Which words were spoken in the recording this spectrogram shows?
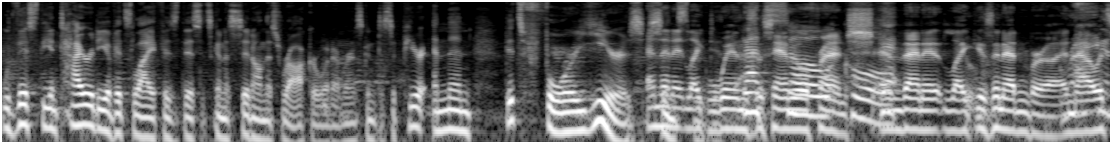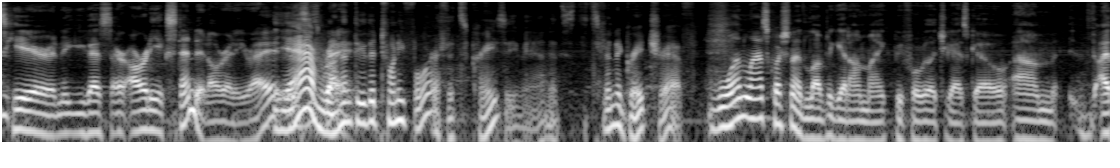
with this the entirety of its life is this. It's going to sit on this rock or whatever, and it's going to disappear, and then it's four years. and then it like wins that. the That's Samuel so French, cool. and then it like is in Edinburgh, and now it's and- here, and you guys are already extended already, right? Yeah, running through the 24th. It's crazy, man. It's it's been a great trip. One last question I'd love to get on mic before we let you guys go. Um, I,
